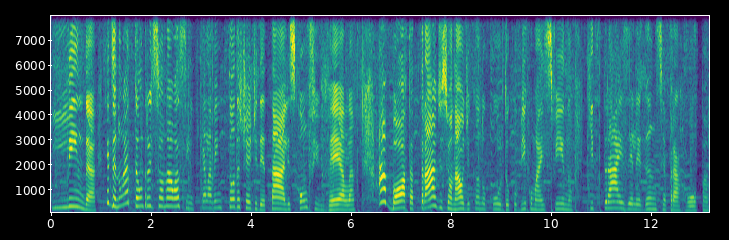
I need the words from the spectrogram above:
linda. Quer dizer, não é tão tradicional assim, porque ela vem toda cheia de detalhes, com fivela. A bota tradicional de cano curto, com bico mais fino, que traz elegância para a roupa.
